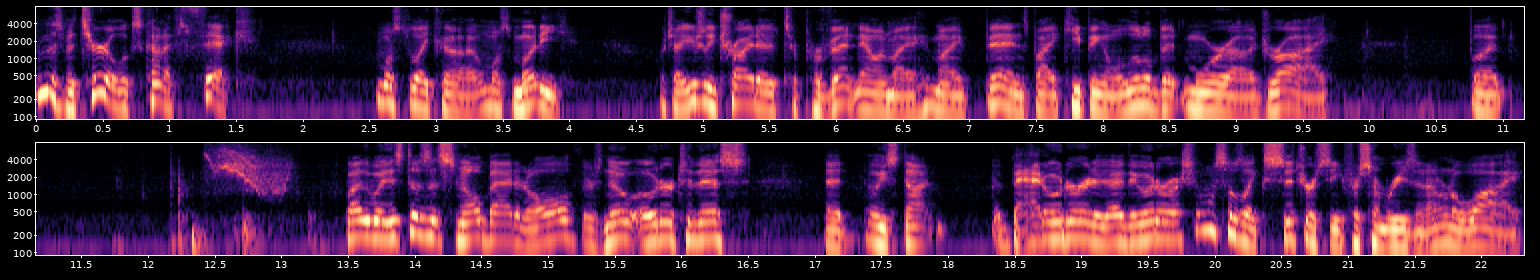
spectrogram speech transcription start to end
Some of this material looks kind of thick, almost like uh, almost muddy, which I usually try to, to prevent now in my, my bins by keeping them a little bit more uh, dry. But, by the way, this doesn't smell bad at all. There's no odor to this, at least not a bad odor. The odor actually almost smells like citrusy for some reason. I don't know why,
